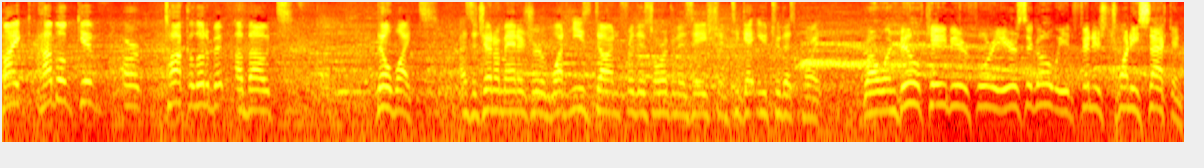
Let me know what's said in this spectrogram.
Mike, how about give or talk a little bit about Bill White as a general manager, what he's done for this organization to get you to this point? Well, when Bill came here four years ago, we had finished 22nd,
